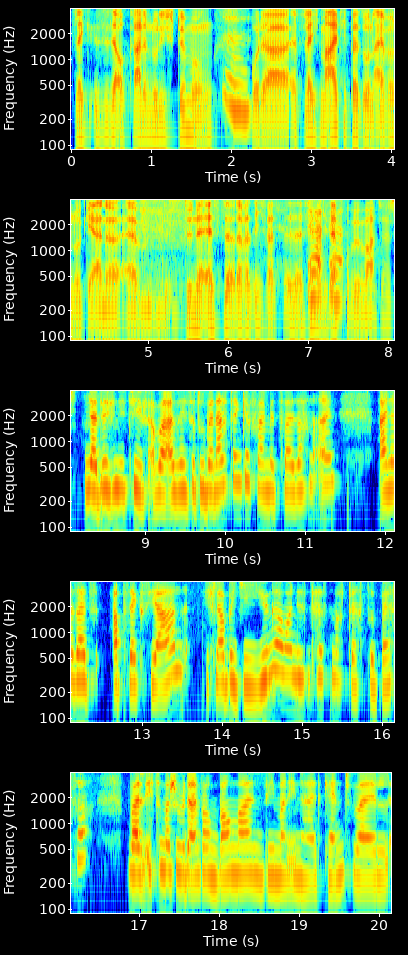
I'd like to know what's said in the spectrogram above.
Vielleicht ist es ja auch gerade nur die Stimmung mhm. oder äh, vielleicht malt die Person einfach nur gerne ähm, dünne Äste oder was ich was. Das, das finde ja, ich sehr ja. problematisch. Ja, definitiv. Aber also wenn ich so drüber nachdenke, fallen mir zwei Sachen ein. Einerseits ab sechs Jahren, ich glaube, je jünger man diesen Test macht, desto besser. Weil ich zum Beispiel würde einfach einen Baum malen, wie man ihn halt kennt, weil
